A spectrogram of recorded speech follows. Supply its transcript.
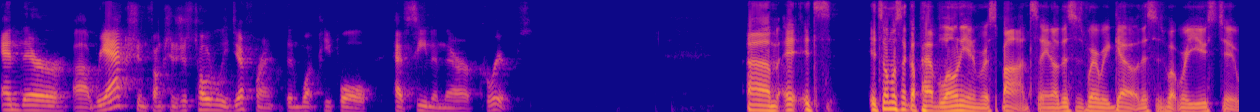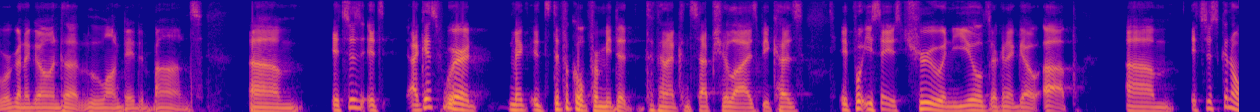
And their uh, reaction function is just totally different than what people have seen in their careers. Um, it, it's it's almost like a Pavlovian response. You know, this is where we go. This is what we're used to. We're going to go into long dated bonds. Um, it's just, it's, I guess where it make, it's difficult for me to, to kind of conceptualize because if what you say is true and yields are going to go up, um, it's just going to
